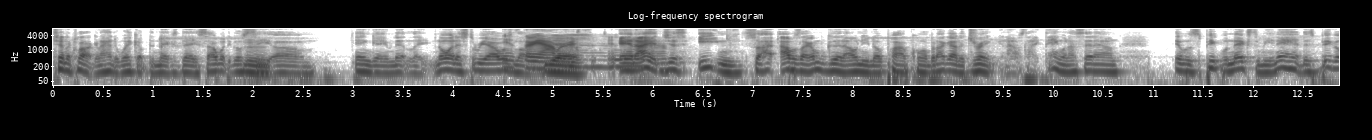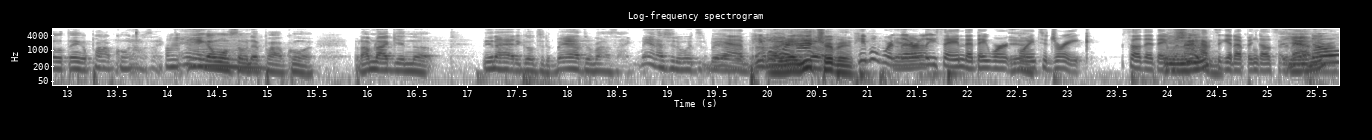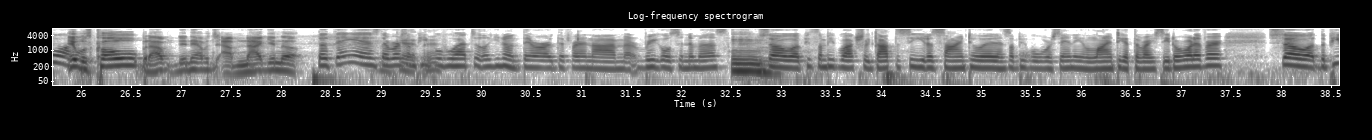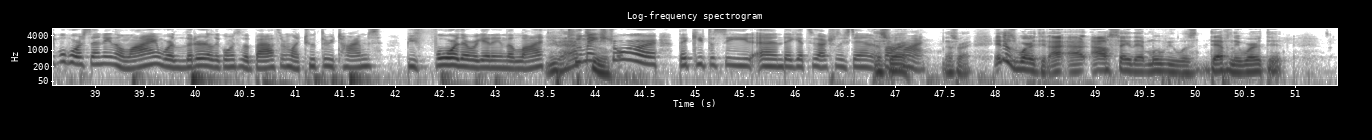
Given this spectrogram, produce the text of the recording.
ten o'clock, and I had to wake up the next day. So I went to go see um, Endgame that late, knowing it's three hours It's long. three hours. Mm-hmm. And I had mm-hmm. just eaten, so I, I was like, I'm good. I don't need no popcorn, but I got a drink. And I was like, dang, when I sat down, it was people next to me, and they had this big old thing of popcorn. I was like, dang, I want some of that popcorn, but I'm not getting up. Then I had to go to the bathroom. I was like, man, I should have went to the bathroom. Yeah, but I'm people not were yeah, you tripping. People were Yeah. literally saying that they weren't Yeah. going to drink so that they would not have to get up and go to the Yeah, bathroom. No. it was cold, but I didn't have a. j- I'm not getting up. The thing is, there were some Goodness. people who had to, like, you know, there are different um, Regal cinemas. Mm-hmm. So uh, some people actually got the seat assigned to it, and some people were standing in line to get the right seat or whatever. So uh, the people who were standing in the line were literally going to the bathroom like two, three times before they were getting in the line You to make sure they keep the seat and they get to actually stand in the front right. line. That's right. It is worth it. I, I I'll say that movie was definitely worth it.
